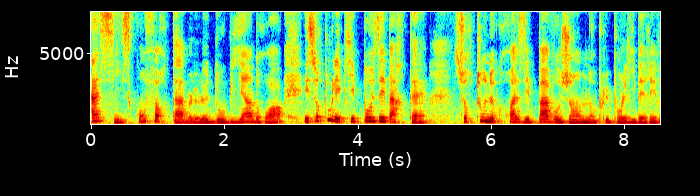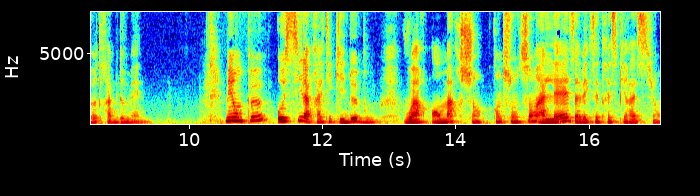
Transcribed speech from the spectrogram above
assise, confortable, le dos bien droit et surtout les pieds posés par terre. Surtout ne croisez pas vos jambes non plus pour libérer votre abdomen. Mais on peut aussi la pratiquer debout, voire en marchant, quand on se sent à l'aise avec cette respiration.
